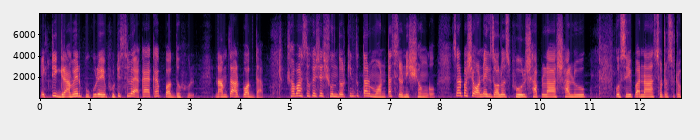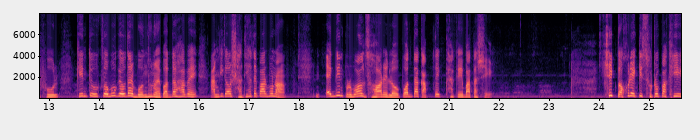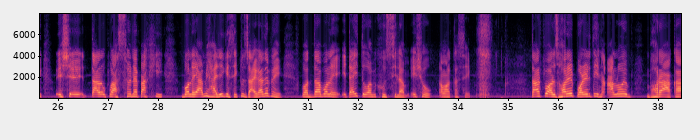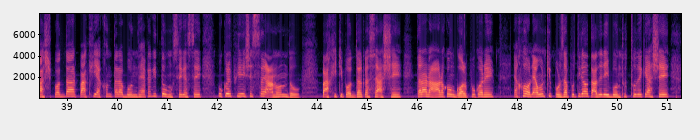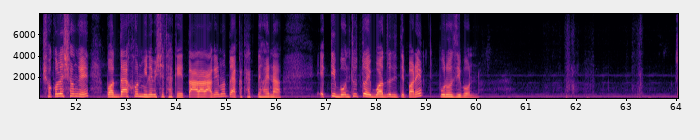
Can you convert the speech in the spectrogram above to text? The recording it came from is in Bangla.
একটি গ্রামের পুকুরে ফুটেছিল একা একা পদ্ম ফুল নাম তার পদ্মা। সবার চোখে সে সুন্দর, কিন্তু তার মনটা ছিল নিঃসঙ্গ। চারপাশে অনেক জলজ ফুল, শাপলা, শালুক, কচুরিপানা, ছোট ছোট ফুল। কিন্তু তবু কেউ তার বন্ধু নয়। পদ্মা ভাবে, আমি কি কারোর সাথী হতে পারব না? একদিন প্রবল ঝড় এলো। পদ্মা কাঁপতে থাকে বাতাসে। ঠিক তখনই একটি ছোট পাখি এসে তার উপর আশ্রয় নেয়। পাখি বলে, আমি হারিয়ে গেছি, একটু জায়গা দেবে? পদ্মা বলে, এটাই তো আমি খুঁজছিলাম, এসো আমার কাছে। তারপর ঝড়ের পরের দিন আলোয় ভরা আকাশ, পদ্মার পাখি, এখন তারা বন্ধু, একাকিত্ব মুছে গেছে, পুকুরে ফিরে এসেছে আনন্দ। পাখিটি পদ্মার কাছে আসে, তারা নানা রকম গল্প করে এখন এমনকি প্রজাপতিরাও তাদের এই বন্ধুত্ব দেখে আসে। সকলের সঙ্গে পদ্মা এখন মিলেমিশে থাকে, তার আর আগের মতো একা থাকতে হয় না। একটি বন্ধুত্বই বদলে দিতে পারে পুরো জীবন।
